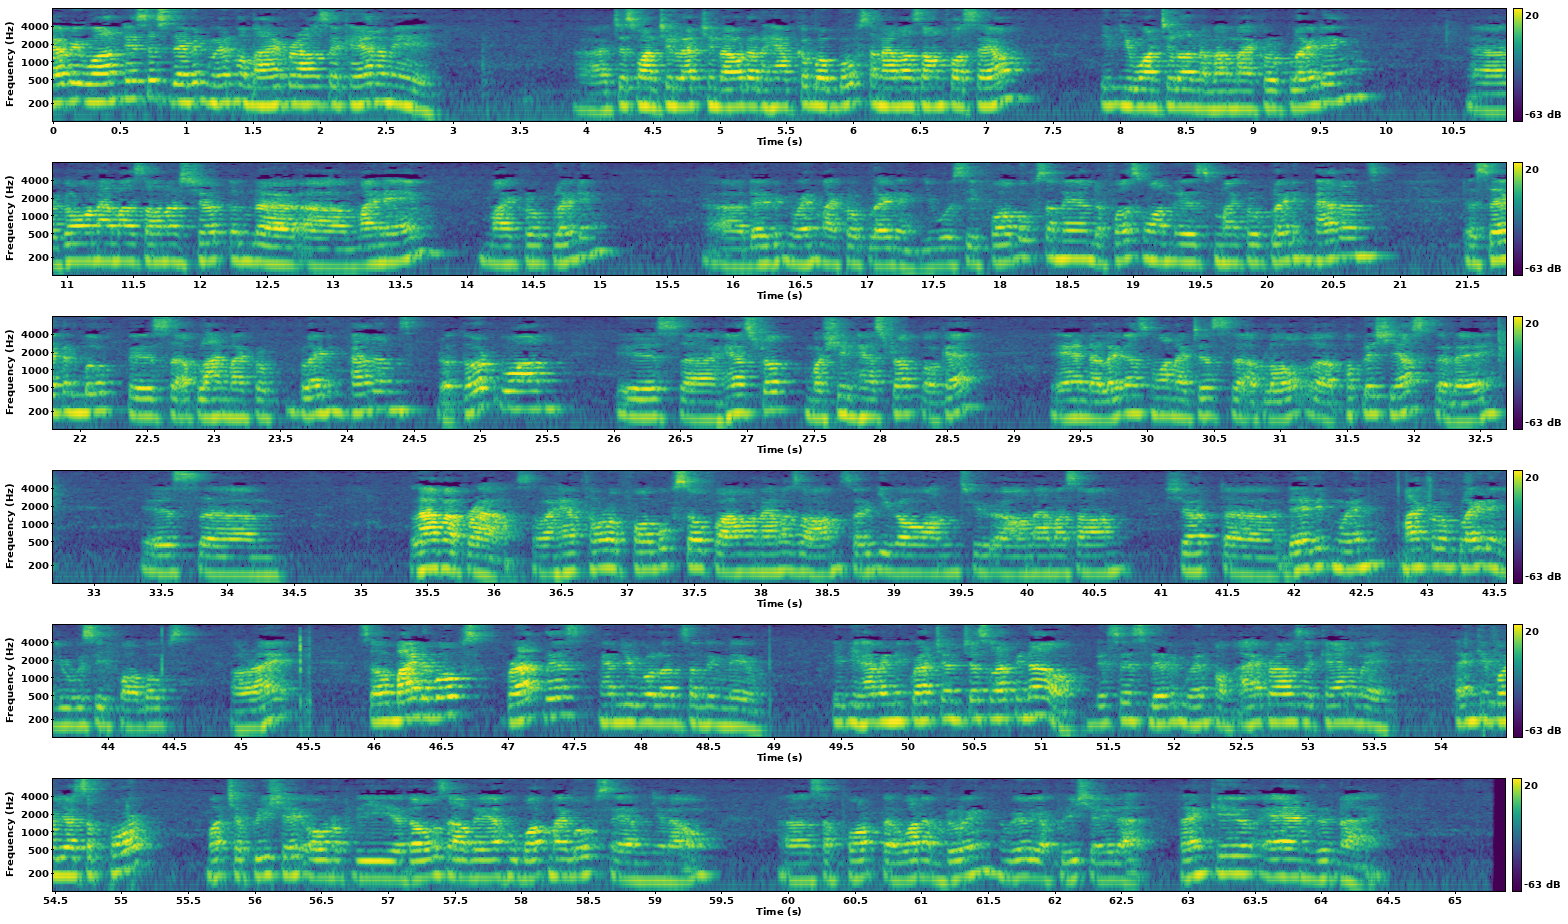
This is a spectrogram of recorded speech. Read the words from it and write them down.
everyone, this is David Nguyen from iBrows Academy. I just want to let you know that I have a couple of books on Amazon for sale. If you want to learn about microblading, uh, go on Amazon and search under uh, my name, microblading. Uh, David Nguyen microblading. You will see four books on there. The first one is microblading patterns. The second book is apply microblading patterns. The third one is uh, hair stroke, machine hair stroke. Okay. And the latest one I just upload, uh, published yesterday is um, Lava Brown. So I have total four books so far on Amazon. So if you go on to uh, on Amazon, search uh, David Nguyen microblading, you will see four books. All right. So buy the books, practice, and you will learn something new. If you have any questions, just let me know. This is David Nguyen from iBrows Academy. Thank you for your support much appreciate all of the uh, those out there who bought my books and you know uh, support what I'm doing. Really appreciate that. Thank you and good night.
